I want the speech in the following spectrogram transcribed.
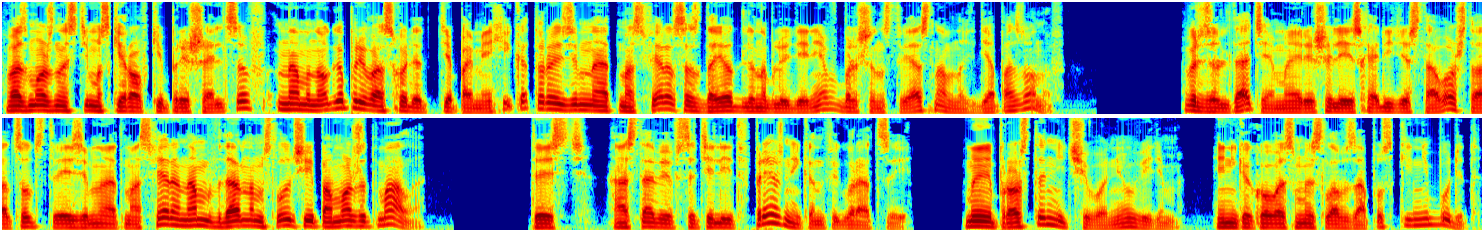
возможности маскировки пришельцев намного превосходят те помехи, которые земная атмосфера создает для наблюдения в большинстве основных диапазонов. В результате мы решили исходить из того, что отсутствие земной атмосферы нам в данном случае поможет мало. То есть, оставив сателлит в прежней конфигурации, мы просто ничего не увидим, и никакого смысла в запуске не будет.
